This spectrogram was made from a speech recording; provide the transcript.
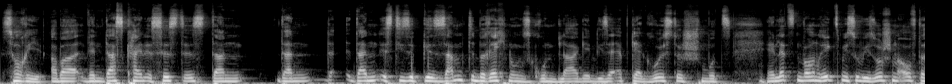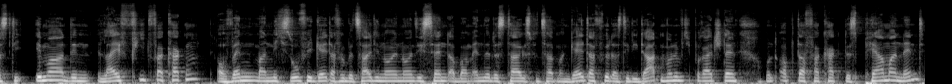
sorry, aber wenn das kein Assist ist, dann dann, dann ist diese gesamte Berechnungsgrundlage in dieser App der größte Schmutz. In den letzten Wochen regt es mich sowieso schon auf, dass die immer den Live-Feed verkacken, auch wenn man nicht so viel Geld dafür bezahlt, die 99 Cent, aber am Ende des Tages bezahlt man Geld dafür, dass die die Daten vernünftig bereitstellen und ob da verkackt ist permanent.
